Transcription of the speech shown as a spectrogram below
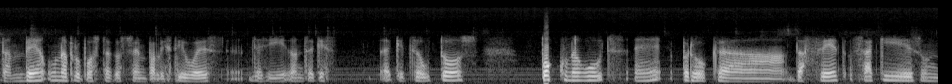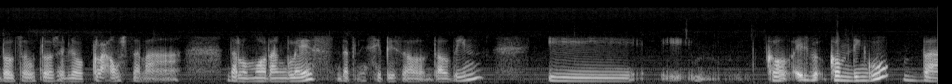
També una proposta que us fem per l'estiu és llegir doncs, aquest, aquests autors poc coneguts, eh, però que, de fet, Saki és un dels autors allò claus de la de l'humor anglès de principis del, del 20 i, i com, ell com ningú va,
